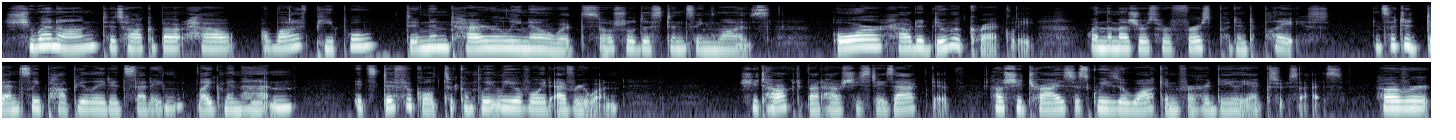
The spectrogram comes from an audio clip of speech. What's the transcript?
She went on to talk about how a lot of people didn't entirely know what social distancing was or how to do it correctly when the measures were first put into place. In such a densely populated setting like Manhattan, it's difficult to completely avoid everyone. She talked about how she stays active, how she tries to squeeze a walk in for her daily exercise. However,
